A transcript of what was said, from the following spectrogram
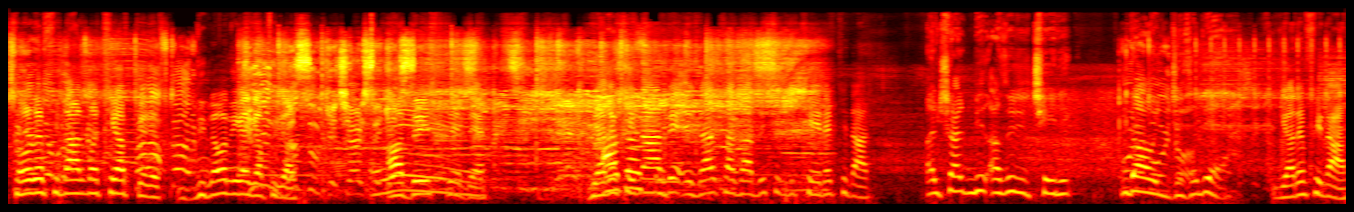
Sonra final maçı yapacağız. Diloria yapacağız. Adı istedi. Yarı Arkadaşlar- finalde Ezel kazandı şimdi çeyrek final. Ali şu an biz az önce çeyrek bir daha oynayacağız hadi. Yarı final.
